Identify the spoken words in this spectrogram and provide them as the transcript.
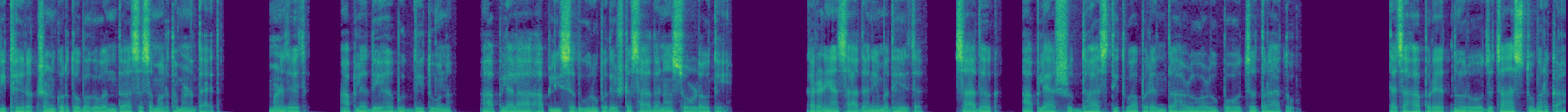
तिथे रक्षण करतो भगवंत असं समर्थ म्हणतायत. म्हणजेच आपल्या देहबुद्धीतून आपल्याला आपली सद्गुरुपदिष्ट साधना सोडवते. कारण या साधनेमध्येच साधक आपल्या शुद्ध अस्तित्वापर्यंत हळूहळू पोहोचत राहतो. त्याचा हा प्रयत्न रोजचा असतो बरं का?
